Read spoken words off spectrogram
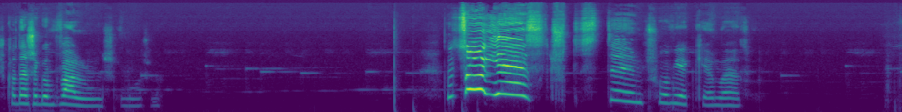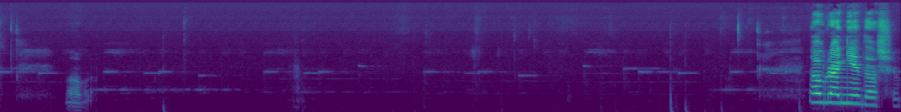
Szkoda, że go walnąć nie można. No co jest tym człowiekiem? Jezu. Dobra. Dobra, nie da się.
